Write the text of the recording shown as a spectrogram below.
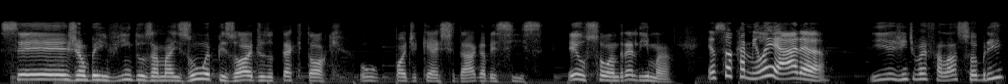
Sejam bem-vindos a mais um episódio do Tech Talk, o podcast da HBCs. Eu sou André Lima. Eu sou Camila Yara. E a gente vai falar sobre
